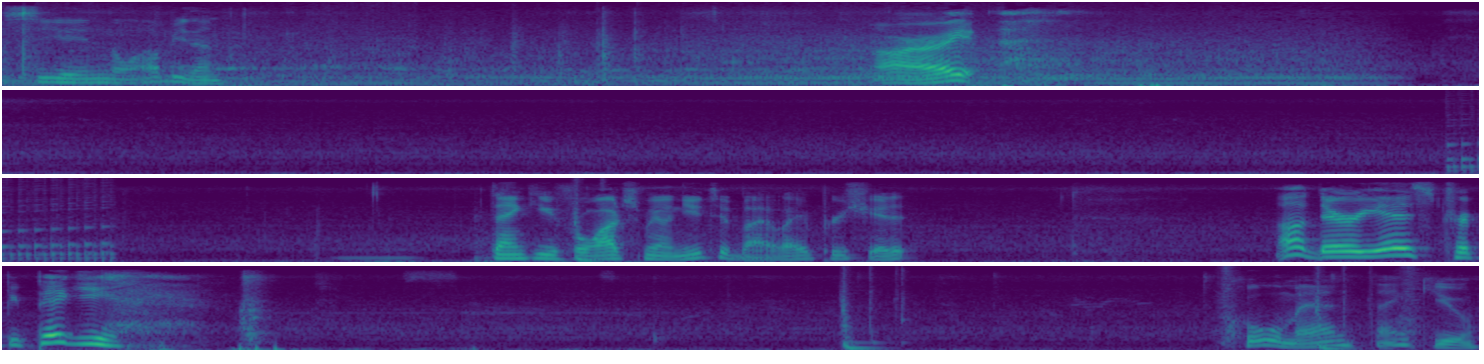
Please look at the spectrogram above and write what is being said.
see you in the lobby then. Alright. Thank you for watching me on YouTube, by the way. I appreciate it. Oh, there he is, Trippy Piggy. Cool, man. Thank you.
